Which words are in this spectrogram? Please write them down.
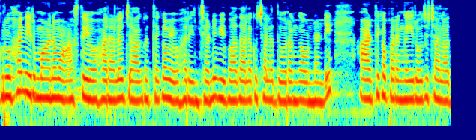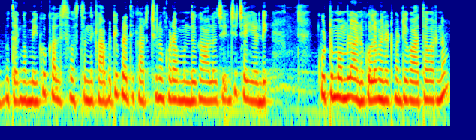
గృహ నిర్మాణం ఆస్తి వ్యవహారాలు జాగ్రత్తగా వ్యవహరించండి. వివాదాలకు చాలా దూరంగా ఉండండి. ఆర్థిక పరంగా ఈరోజు చాలా అద్భుతంగా మీకు కలిసి వస్తుంది కాబట్టి ప్రతి ఖర్చును కూడా ముందుగా ఆలోచించి చేయండి. కుటుంబంలో అనుకూలమైనటువంటి వాతావరణం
